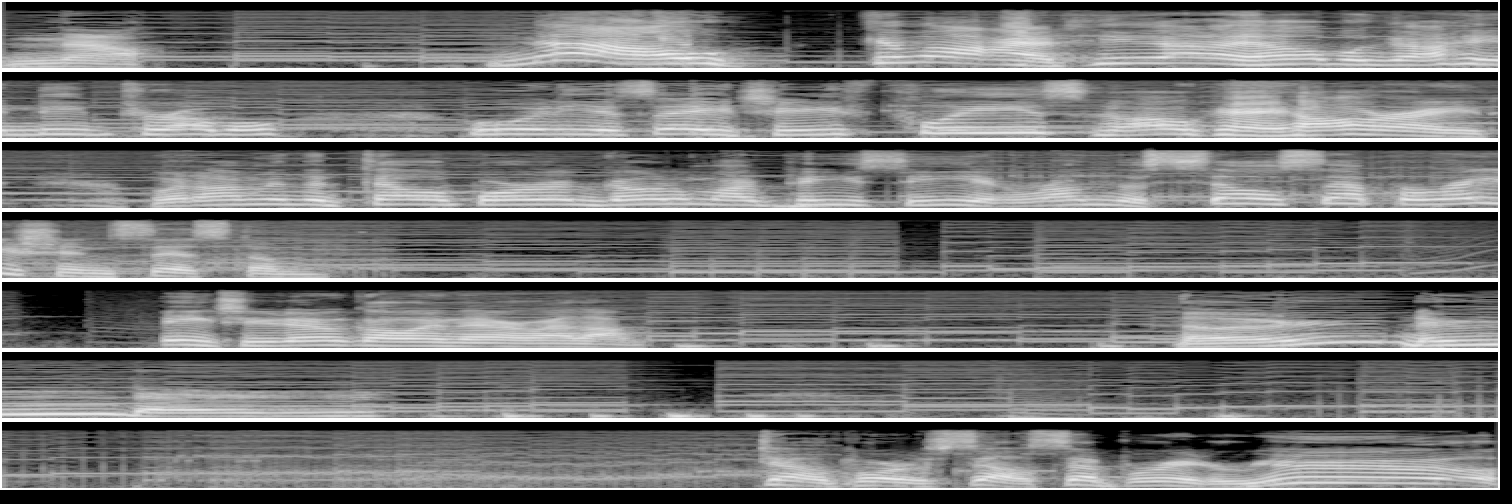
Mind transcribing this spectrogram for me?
No. No! Come on, you gotta help a guy in deep trouble. What do you say, Chief? Please? Okay, alright. When I'm in the teleporter, go to my PC and run the cell separation system. Pikachu, don't go in there with him. No, no, no. Teleporter cell separator, yeah!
